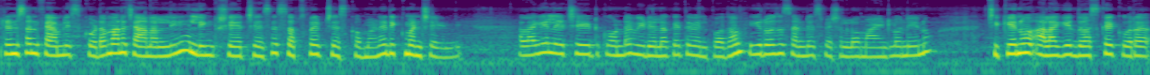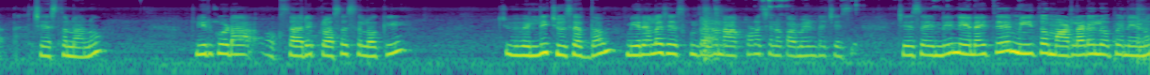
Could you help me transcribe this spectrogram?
ఫ్రెండ్స్ అండ్ ఫ్యామిలీస్ కూడా మన ఛానల్ని లింక్ షేర్ చేసి సబ్స్క్రైబ్ చేసుకోమని రికమెండ్ చేయండి. అలాగే లేట్ చేయకుండా వీడియోలోకి అయితే వెళ్ళిపోదాం. ఈరోజు సండే స్పెషల్లో మా ఇంట్లో నేను చికెను అలాగే దోసకాయ కూర చేస్తున్నాను. మీరు కూడా ఒకసారి ప్రాసెస్లోకి వెళ్ళి చూసేద్దాం. మీరు ఎలా చేసుకుంటారో నాకు కూడా చిన్న కామెంట్ చేసి చేసేయండి. నేనైతే మీతో మాట్లాడే లోపే నేను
